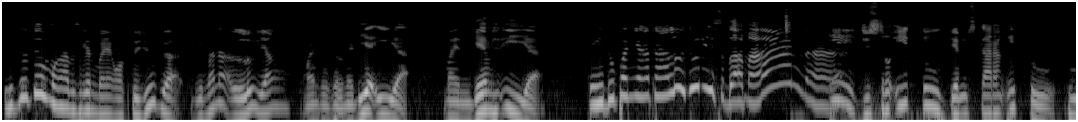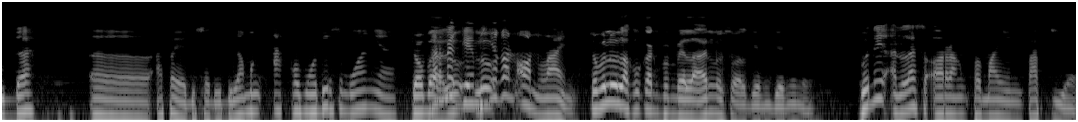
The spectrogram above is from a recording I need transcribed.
itu tuh menghabiskan banyak waktu juga. Gimana lu yang main sosial media iya, main games iya. Kehidupan nyata lu tuh di sebelah mana? Ih, justru itu game sekarang itu sudah eh, apa ya bisa dibilang mengakomodir semuanya. Coba Karena lu, gamesnya lu- kan online. coba lu lakukan pembelaan lu soal game-game ini. Gue nih adalah seorang pemain PUBG ya,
